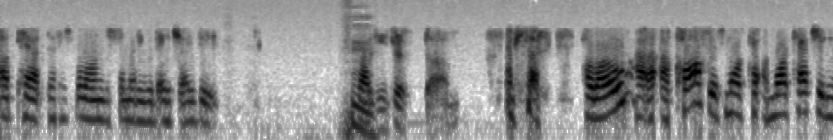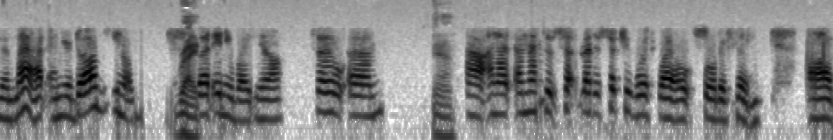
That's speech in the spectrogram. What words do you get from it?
a pet that has belonged to somebody with HIV. Hmm. He's just um, I mean, like, hello, a, a cough is more ca- more catching than that, and your dog, you know. Right. But anyway, you know, so um, Yeah. uh, and I, and that's a, that is such a worthwhile sort of thing. Uh,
